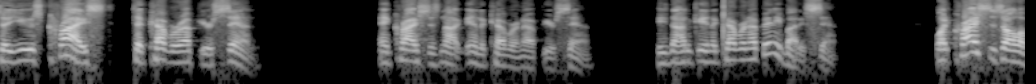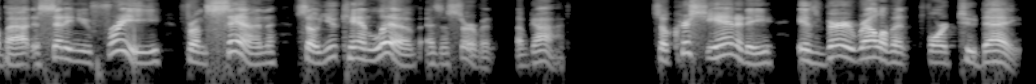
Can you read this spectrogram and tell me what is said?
to use Christ to cover up your sin. And Christ is not into covering up your sin. He's not into covering up anybody's sin. What Christ is all about is setting you free from sin so you can live as a servant of God. So Christianity is very relevant for today,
